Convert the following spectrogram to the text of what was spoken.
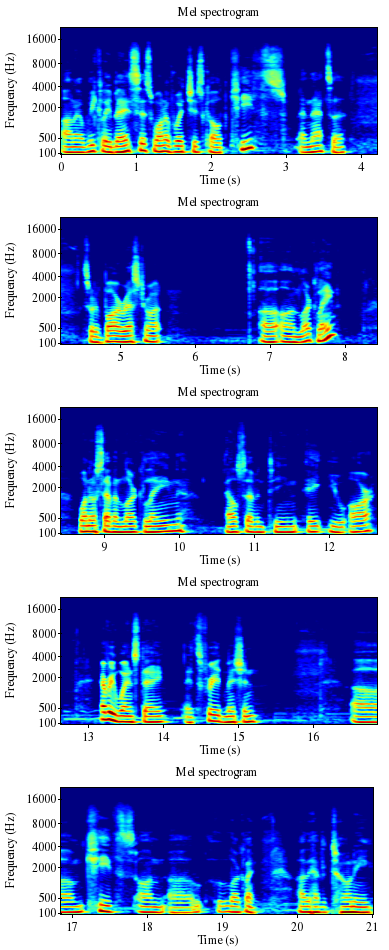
on a weekly basis, one of which is called Keith's, and that's a sort of bar restaurant uh, on Lark Lane, 107 Lark Lane, L17 8UR. Every Wednesday, it's free admission. Um, Keith's on uh, Lark Lane. Uh, they have the Tony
